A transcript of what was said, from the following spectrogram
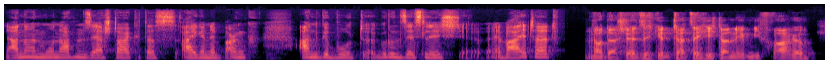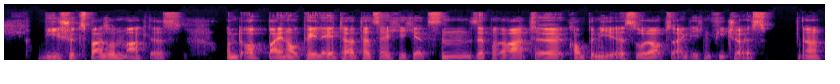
in anderen Monaten sehr stark das eigene Bankangebot äh, grundsätzlich äh, erweitert. Ja, da stellt sich tatsächlich dann eben die Frage, wie schützbar so ein Markt ist und ob Buy Now Pay Later tatsächlich jetzt eine separate Company ist oder ob es eigentlich ein Feature ist. Ja?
